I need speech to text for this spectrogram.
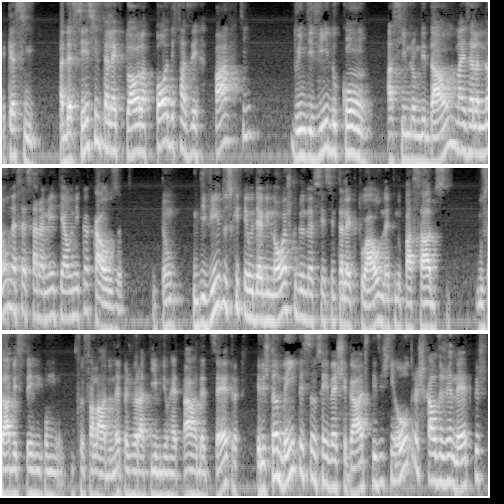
é que assim, a deficiência intelectual ela pode fazer parte do indivíduo com a síndrome de Down, mas ela não necessariamente é a única causa. Então, indivíduos que têm o diagnóstico de uma deficiência intelectual, né, que no passado usava esse termo como foi falado, né, pejorativo de um retardo, etc., eles também precisam ser investigados, porque existem outras causas genéticas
